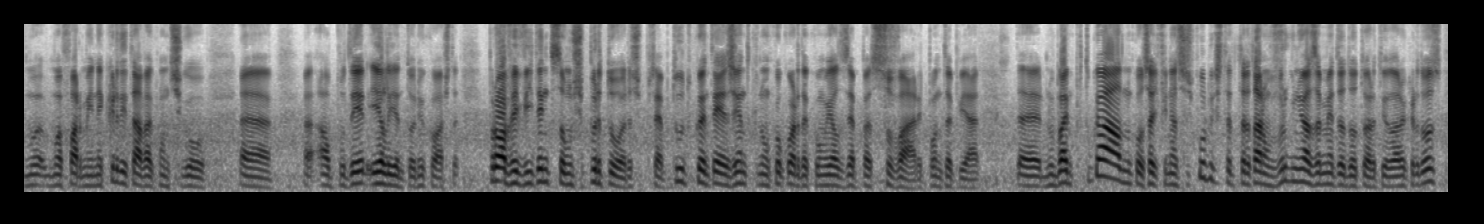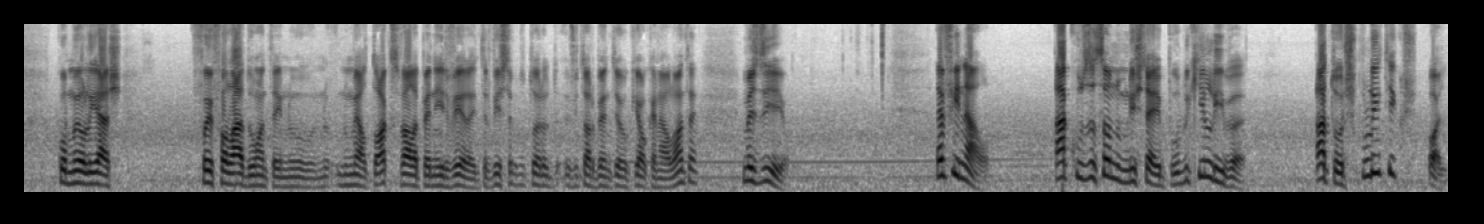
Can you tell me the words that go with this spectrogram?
uma, uma, forma inacreditável quando chegou uh, ao poder, ele e António Costa. Prova evidente que são espertores, percebe? Tudo quanto é gente que não concorda com eles é para sovar e pontapear. Uh, no Banco de Portugal, no Conselho de Finanças Públicas, trataram vergonhosamente a doutora Teodora Cardoso, como eu, aliás, foi falado ontem no, no, no Mel Talks, vale a pena ir ver a entrevista com o Dr. Vitor Benteu, que é o canal ontem, mas dizia eu, Afinal, a acusação do Ministério Público iliba atores políticos, olha,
